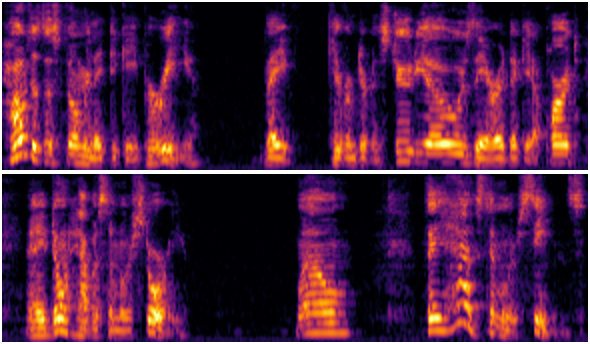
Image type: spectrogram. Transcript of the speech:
how does this film relate to Gay Purr-ee? They came from different studios, they are a decade apart, and they don't have a similar story. Well, they have similar scenes.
